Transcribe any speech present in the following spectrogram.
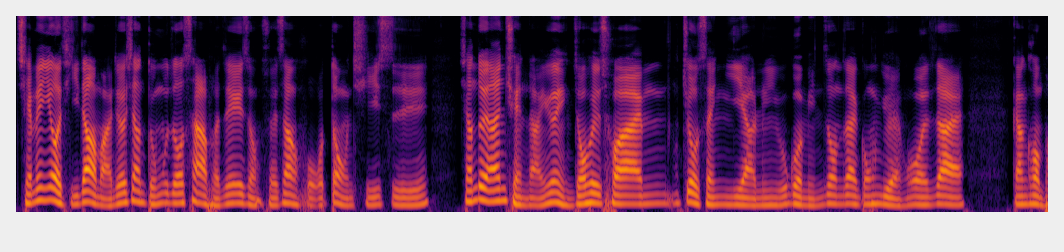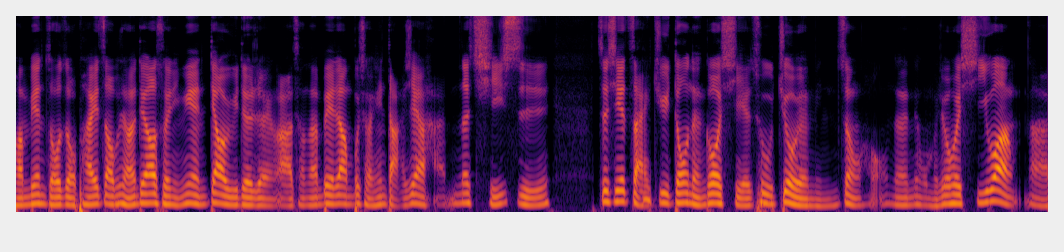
前面也有提到嘛，就像独木舟 SUP 这一种水上活动，其实相对安全的，因为你都会穿救生衣啊。你如果民众在公园或者在港口旁边走走拍照，不小心掉到水里面钓鱼的人啊，常常被浪不小心打下海，那其实。这些载具都能够协助救援民众，吼，那那我们就会希望啊，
